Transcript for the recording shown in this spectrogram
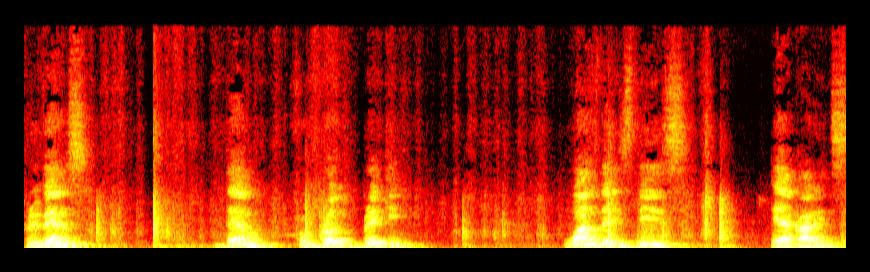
prevents them from breaking. Once there is these air currents,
